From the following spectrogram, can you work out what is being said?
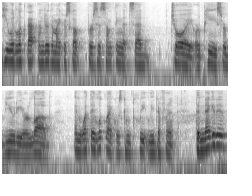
He would look that under the microscope versus something that said joy or peace or beauty or love. And what they looked like was completely different. The negative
